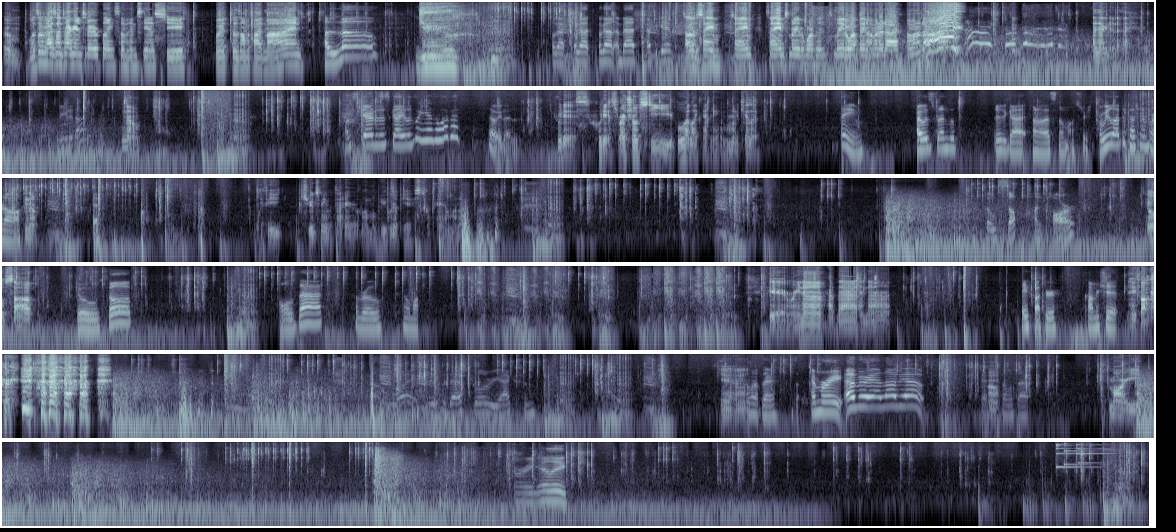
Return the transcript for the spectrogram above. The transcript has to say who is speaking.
Speaker 1: Um, what's up guys, I'm Tiger and today we're playing some MCSG with the Zombified Mind.
Speaker 2: Hello.
Speaker 1: You.
Speaker 2: Oh god, oh god, oh god, I'm bad at the game.
Speaker 1: Oh, same, same, same. Somebody get a weapon. Somebody get a weapon. I'm gonna die. I'm gonna die.
Speaker 2: Ah, don't die, Hunter.
Speaker 1: I'm not gonna die.
Speaker 2: Are you gonna die?
Speaker 1: No.
Speaker 2: I'm scared of this guy. He looks like he has a weapon. No, he doesn't.
Speaker 1: Who this? Who this? Retro Steve. Ooh, I like that name. I'm gonna kill it.
Speaker 2: Same. I was friends with. There's a guy. Oh no, that's no monsters. Are we allowed to touch him or not?
Speaker 1: No.
Speaker 2: Okay.
Speaker 1: If he shoots me with that arrow, I'm gonna be real pissed. Okay, I'm gonna.
Speaker 2: Go sup, Huntar?
Speaker 1: Yo, sup?
Speaker 2: Go sup. All of that. Hello, no
Speaker 1: Here, Marina, have that and that.
Speaker 2: Hey fucker, calm your shit.
Speaker 1: Hey, fucker.
Speaker 2: what is the natural reaction?
Speaker 1: yeah.
Speaker 2: Someone up there. Emery. Emery, I love you. Yeah,
Speaker 1: Oh.
Speaker 2: done with that.
Speaker 1: Mari.
Speaker 2: Emery,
